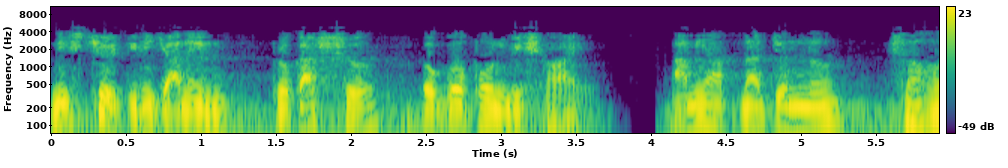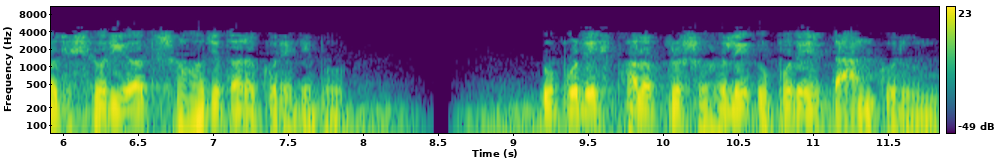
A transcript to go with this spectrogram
নিশ্চয় তিনি জানেন প্রকাশ্য ও গোপন বিষয়। আমি আপনার জন্য সহজ শরীয়ত সহজতর করে দেব। উপদেশ ফলপ্রসূ হলে উপদেশ দান করুন।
